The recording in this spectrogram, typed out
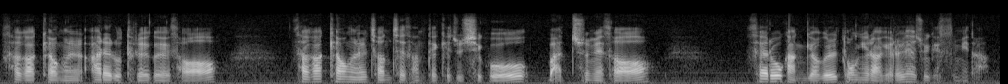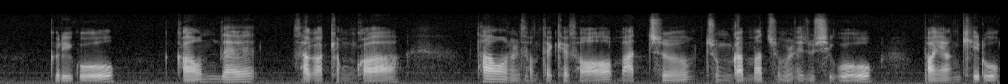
사각형을 아래로 드래그해서 사각형을 전체 선택해 주시고 맞춤에서 세로 간격을 동일하게를 해주겠습니다. 그리고 가운데 사각형과 타원을 선택해서 맞춤, 중간 맞춤을 해주시고 방향키로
